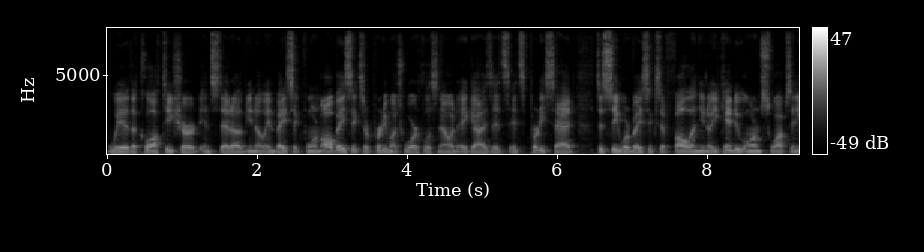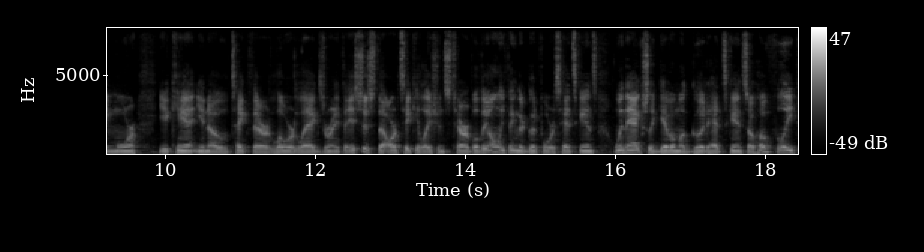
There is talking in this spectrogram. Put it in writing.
with a cloth t-shirt instead of you know in basic form. All basics are pretty much worthless nowadays guys. It's it's pretty sad to see where basics have fallen. You know you can't do arm swaps anymore. You can't you know take their lower legs or anything. It's just the articulation's terrible. The only thing they're good for is head scans when they actually give them a good head scan so hopefully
